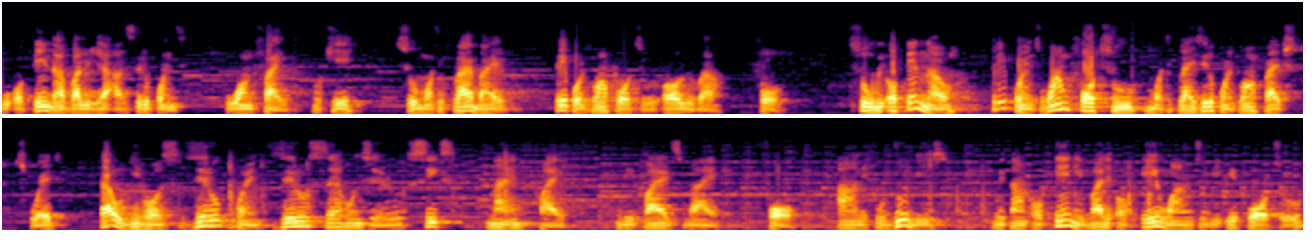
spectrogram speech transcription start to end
will obtain that value here as 0.15 okay? So multiply by 3.142 all over 4 so we obtain now 3.142 multiply 0.15 squared. That will give us 0.070695 divides by 4 and if we do this we can obtain the value of a1 to be equal to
